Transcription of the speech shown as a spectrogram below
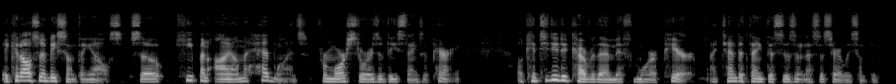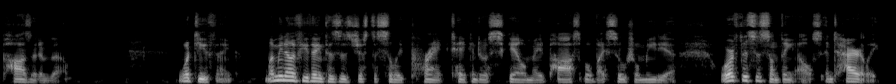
it could also be something else. So keep an eye on the headlines for more stories of these things appearing. I'll continue to cover them if more appear. I tend to think this isn't necessarily something positive, though. What do you think? Let me know if you think this is just a silly prank taken to a scale made possible by social media, or if this is something else entirely.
